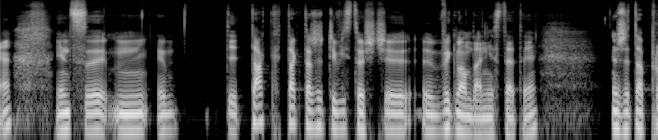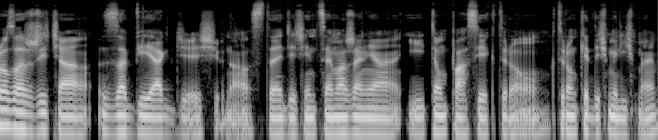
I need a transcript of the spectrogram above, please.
nie? Więc y, y, tak, tak ta rzeczywistość y, wygląda niestety, że ta proza życia zabija gdzieś w nas te dziecięce marzenia i tą pasję, którą, którą kiedyś mieliśmy.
